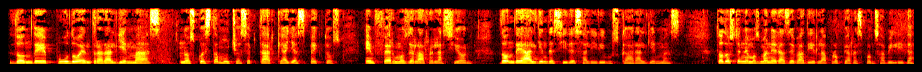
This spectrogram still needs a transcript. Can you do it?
donde pudo entrar alguien más, nos cuesta mucho aceptar que hay aspectos enfermos de la relación donde alguien decide salir y buscar a alguien más. Todos tenemos maneras de evadir la propia responsabilidad.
